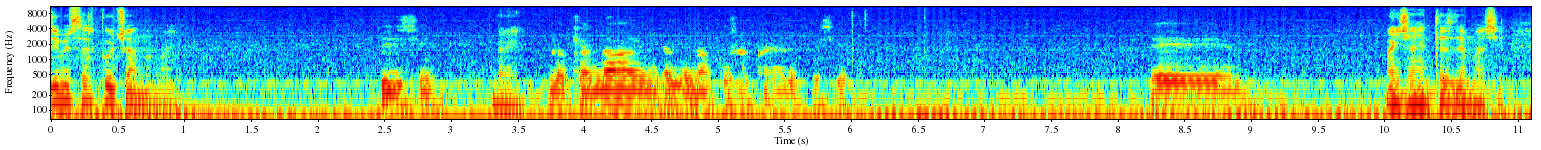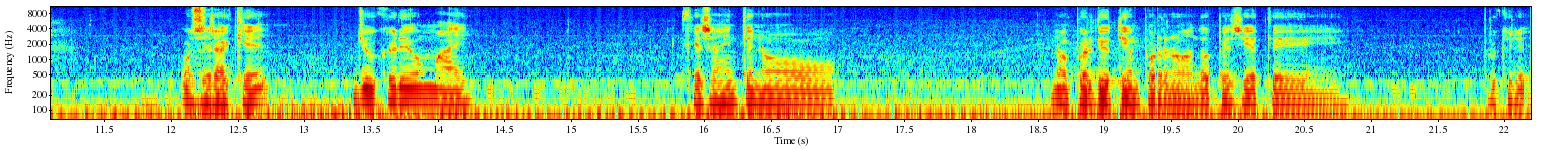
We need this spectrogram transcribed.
Sí me estás escuchando, Mai? Sí, sí. Lo que andaba mirando una cosa acá en el F7. Eh, Mai, esa gente es demasiado. ¿O será que yo creo, Mai, que esa gente no. no perdió tiempo renovando P7? Porque.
